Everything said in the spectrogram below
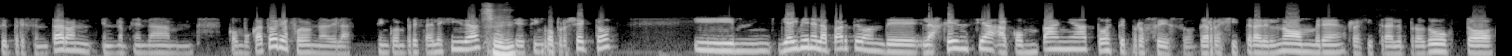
se presentaron en la, en la convocatoria, fueron una de las cinco empresas elegidas, eh, cinco proyectos, y, y, ahí viene la parte donde la agencia acompaña todo este proceso de registrar el nombre, registrar el producto,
